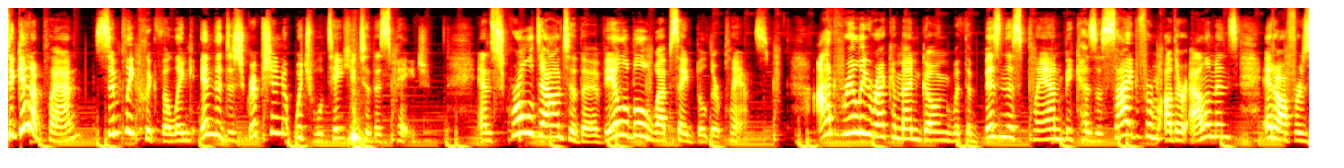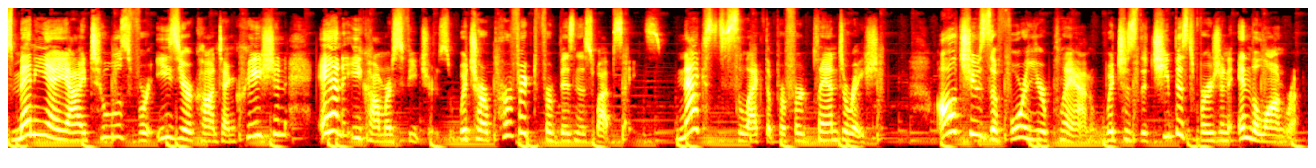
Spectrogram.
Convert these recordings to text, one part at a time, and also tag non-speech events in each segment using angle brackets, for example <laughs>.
To get a plan, simply click the link in the description which will take you to this page, and scroll down to the available website builder plans. I'd really recommend going with a business plan because aside from other elements, it offers many AI tools for easier content creation and e-commerce features, which are perfect for business websites. Next, select the preferred plan duration. I'll choose the 4-year plan, which is the cheapest version in the long run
